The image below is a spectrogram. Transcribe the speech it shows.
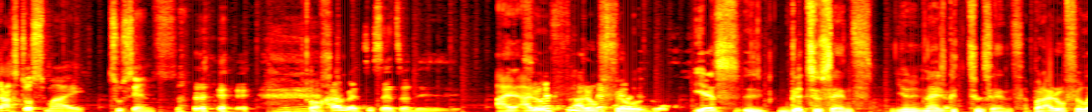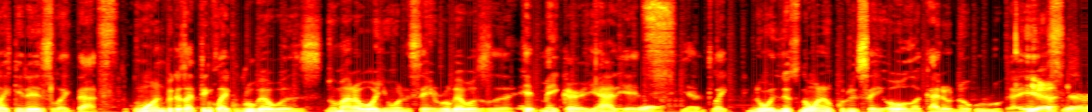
that's just my two cents. oh. I have my two cents on the. I, I so don't I don't feel yes, good two cents. You know, nice, yeah. good two cents. But I don't feel like it is like that. One because I think like Ruger was, no matter what you want to say, Ruger was a hit maker. He had hits. Yeah. He had like no, there's no one who could say, oh, look, I don't know who Ruger is. Yeah, yeah.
